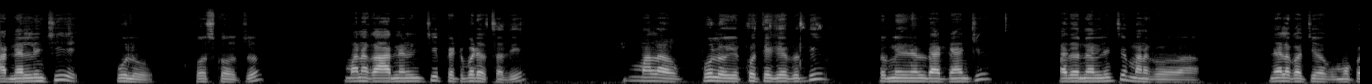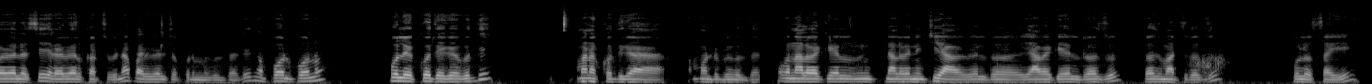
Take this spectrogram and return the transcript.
ఆరు నెలల నుంచి పూలు కోసుకోవచ్చు. మనకు ఆరు నెలల నుంచి పెట్టుబడి వస్తుంది. మళ్ళా పూలు ఎక్కువ తెగే కొద్దీ తొమ్మిది నెలలు దాటిన నుంచి పదో నెలల నుంచి మనకు నెలకు వచ్చి ఒక ముప్పై వేలు వస్తే ఇరవై వేలు ఖర్చు పోయినా పదివేలు చొప్పున మిగులుతుంది. ఇంకా పోను పోను పూలు ఎక్కువ తెగే కొద్దీ మనకు కొద్దిగా అమౌంట్ మిగులుతుంది. ఒక నలభై కేలు నుంచి నలభై నుంచి యాభై వేలు రో- యాభై కేలు రోజు రోజు మార్చి రోజు పూలు వస్తాయి.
